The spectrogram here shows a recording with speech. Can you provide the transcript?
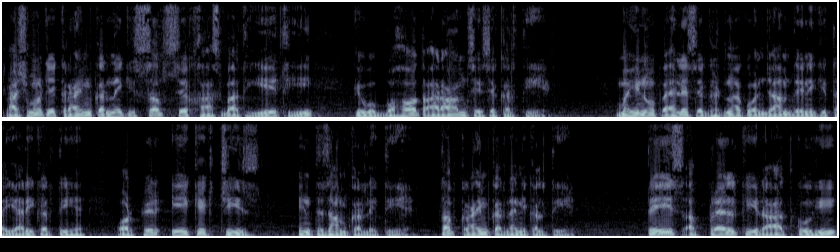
आशमा के क्राइम करने की सबसे खास बात यह थी कि वो बहुत आराम से इसे करती है। महीनों पहले से घटना को अंजाम देने की तैयारी करती है और फिर एक एक चीज़ इंतज़ाम कर लेती है। तब क्राइम करने निकलती है। तेईस अप्रैल की रात को ही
